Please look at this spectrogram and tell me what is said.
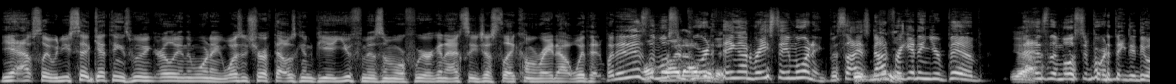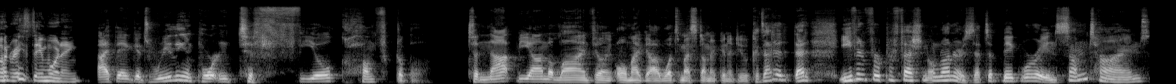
Yeah, absolutely. When you said get things moving early in the morning, I wasn't sure if that was going to be a euphemism or if we were going to actually just like come right out with it. But it is the most right important thing on race day morning. Besides not forgetting your bib, yeah. that is the most important thing to do on race day morning. I think it's really important to feel comfortable, to not be on the line feeling, oh my God, what's my stomach going to do? Because that, that, even for professional runners, that's a big worry. And sometimes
